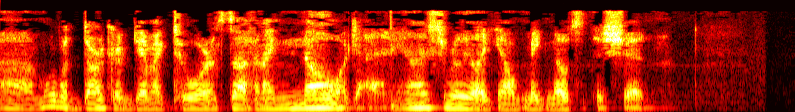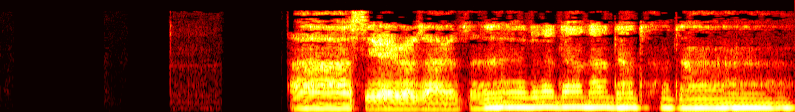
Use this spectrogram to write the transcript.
uh, more of a darker gimmick to her and stuff, and I know a guy. You know, I should really like you know make notes of this shit. Da, da, da.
